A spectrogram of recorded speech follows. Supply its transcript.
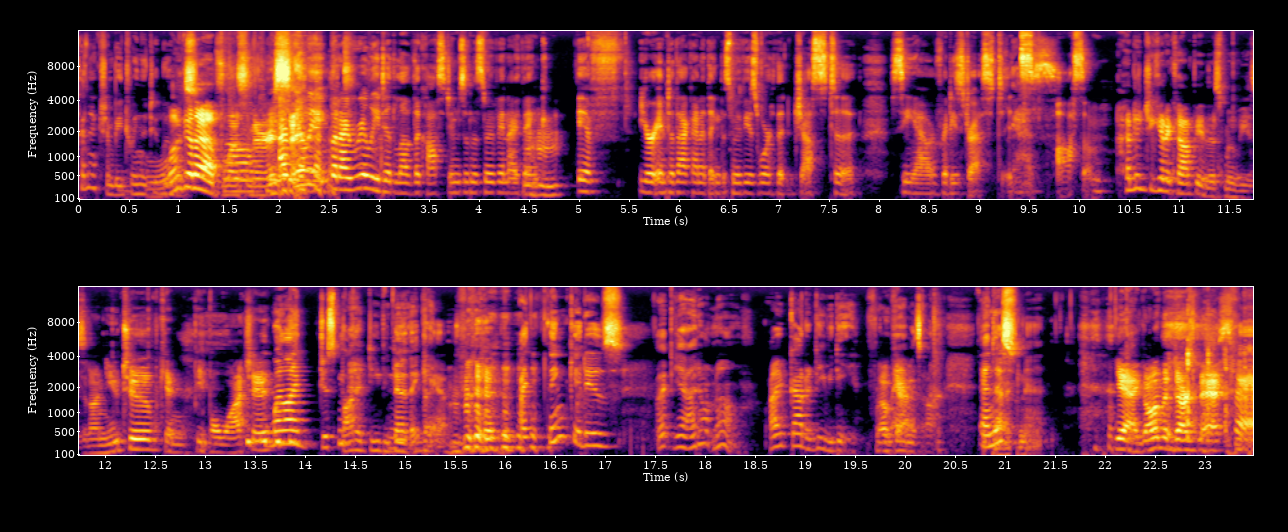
connection between the two. Look movies. it up, So- listeners. I really, but I really did love the costumes in this movie, and I think Mhm. if you're into that kind of thing, this movie is worth it just to see how everybody's dressed. It's Yes. awesome. How did you get a copy of this movie? Is it on YouTube? Can people watch it? Well, I just bought a DVD. No, they can't. I think it is, but yeah, I don't know. I got a DVD from Okay. Amazon, and this, Darknet. Yeah, go on the dark net. That's where I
